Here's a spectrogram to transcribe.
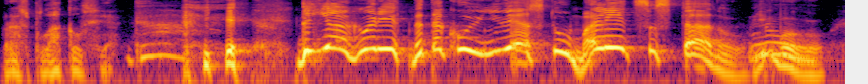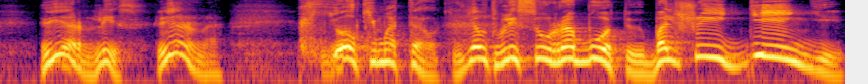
расплакался. Да. Да я, говорит, на такую невесту молиться стану. Ей-богу. Верно, Лис, верно. Елки-моталки, я вот в лесу работаю, большие деньги.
